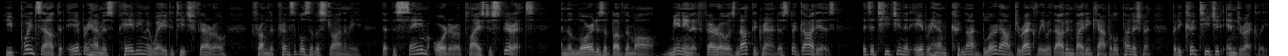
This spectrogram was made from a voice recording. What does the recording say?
He points out that Abraham is paving the way to teach Pharaoh from the principles of astronomy that the same order applies to spirits and the Lord is above them all, meaning that Pharaoh is not the grandest, but God is. It's a teaching that Abraham could not blurt out directly without inviting capital punishment, but he could teach it indirectly.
